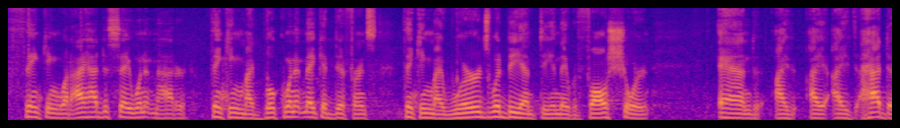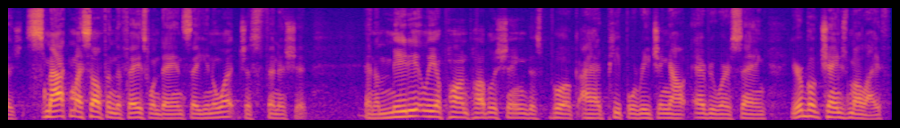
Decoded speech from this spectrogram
thinking what I had to say wouldn't matter, thinking my book wouldn't make a difference, thinking my words would be empty and they would fall short. And I, I, I had to smack myself in the face one day and say, you know what, just finish it. And immediately upon publishing this book, I had people reaching out everywhere saying, Your book changed my life.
